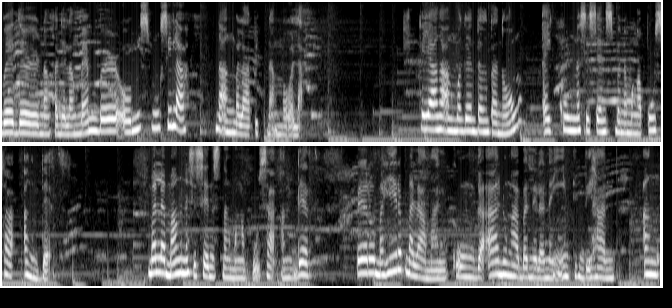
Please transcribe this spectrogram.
Whether ng kanilang member o mismong sila na ang malapit na ang mawala. Kaya nga ang magandang tanong ay kung nasisense ba ng mga pusa ang death. Malamang nasisense ng mga pusa ang death, pero mahirap malaman kung gaano nga ba nila naiintindihan ang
